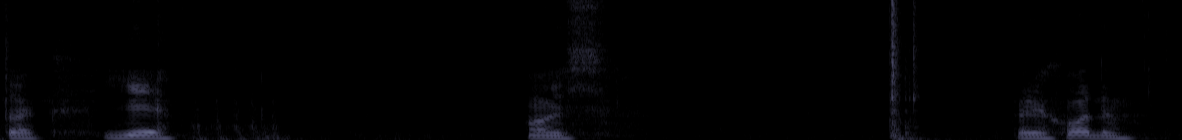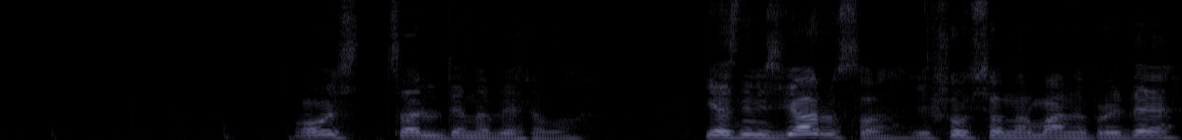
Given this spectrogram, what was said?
Так, є. Ось. Переходимо. Ось ця людина виграла. Я з ним зв'яжуся. Якщо все нормально пройде,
